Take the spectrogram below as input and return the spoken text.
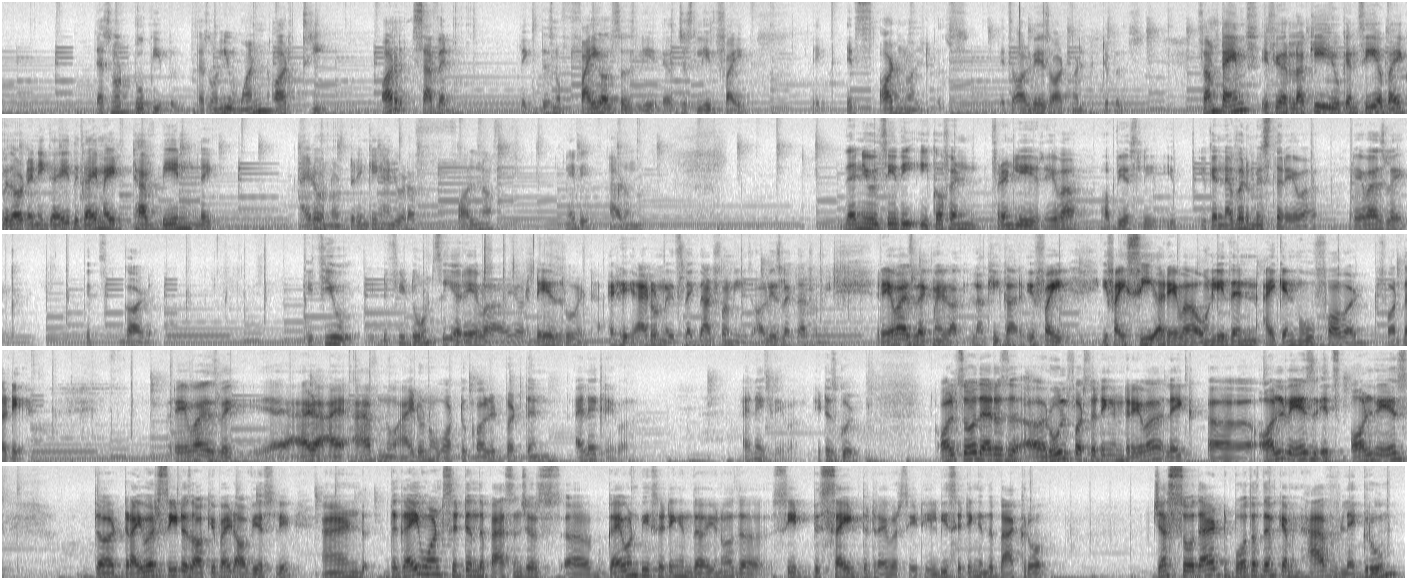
there's no two people there's only one or three or seven like there's no five also uh, just leave five like it's odd multiples it's always odd multiples sometimes if you're lucky you can see a bike without any guy the guy might have been like I don't know, drinking and you would have fallen off. Maybe, I don't know. Then you will see the eco friendly Reva, obviously. You, you can never miss the Reva. Reva is like, it's God. If you if you don't see a Reva, your day is ruined. I, I don't know. It's like that for me. It's always like that for me. Reva is like my lucky car. If I if I see a Reva, only then I can move forward for the day. Reva is like I, I, I have no I don't know what to call it but then I like Reva I like Reva it is good also there is a, a rule for sitting in Reva like uh, always it's always the driver's seat is occupied obviously and the guy won't sit in the passengers uh, guy won't be sitting in the you know the seat beside the driver's seat. He'll be sitting in the back row just so that both of them can have leg room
